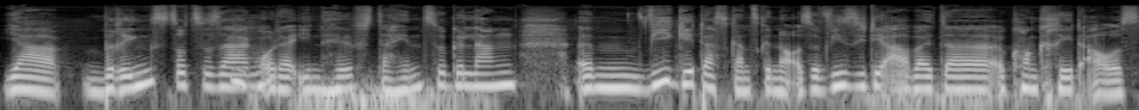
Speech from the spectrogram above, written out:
ja, bringst sozusagen mhm. oder ihnen hilfst, dahin zu gelangen. Ähm, wie geht das ganz genau? Also wie sieht die Arbeit da konkret aus?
